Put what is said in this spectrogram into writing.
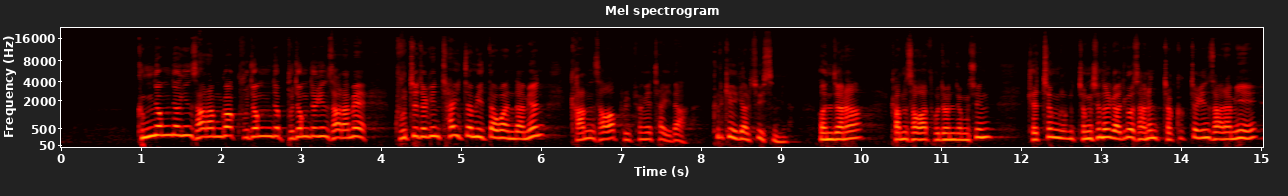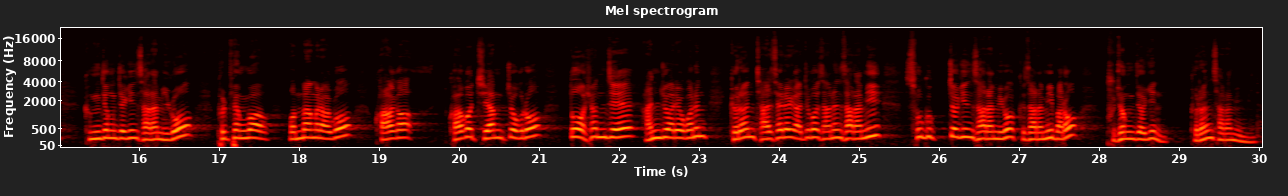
긍정적인 사람과 부정적, 부정적인 사람의 구체적인 차이점이 있다고 한다면 감사와 불평의 차이다. 그렇게 얘기할 수 있습니다. 언제나 감사와 도전 정신, 개척 정신을 가지고 사는 적극적인 사람이 긍정적인 사람이고 불평과 원망을 하고 과거 과거 지향적으로 또 현재에 안주하려고 하는 그런 자세를 가지고 사는 사람이 소극적인 사람이고 그 사람이 바로 부정적인 그런 사람입니다.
